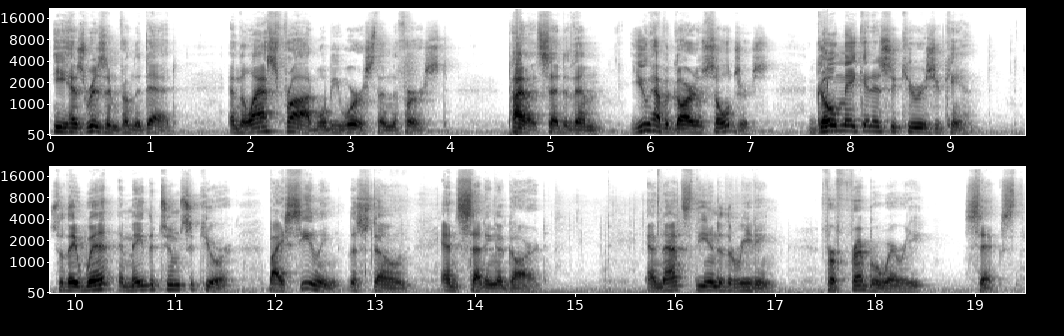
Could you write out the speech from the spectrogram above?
He has risen from the dead. And the last fraud will be worse than the first. Pilate said to them, You have a guard of soldiers. Go make it as secure as you can. So they went and made the tomb secure by sealing the stone and setting a guard. And that's the end of the reading for February 6th.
